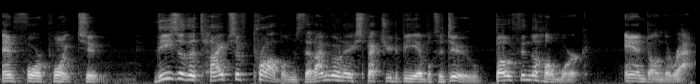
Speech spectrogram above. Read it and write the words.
and 4.2. These are the types of problems that I'm going to expect you to be able to do, both in the homework and on the RAT.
